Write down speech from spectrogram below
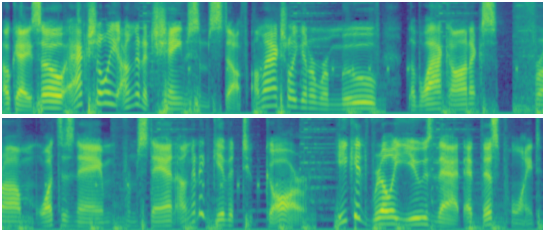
Okay, so actually, I'm going to change some stuff. I'm actually going to remove the Black Onyx from, what's his name, from Stahn. I'm going to give it to Garr. He could really use that at this point.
